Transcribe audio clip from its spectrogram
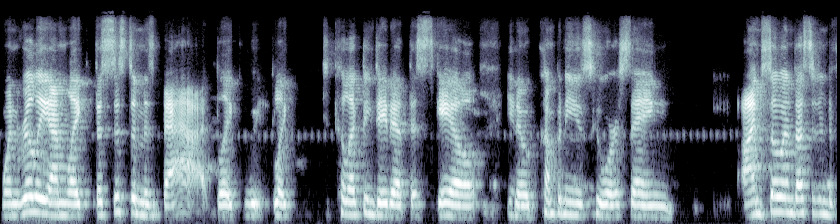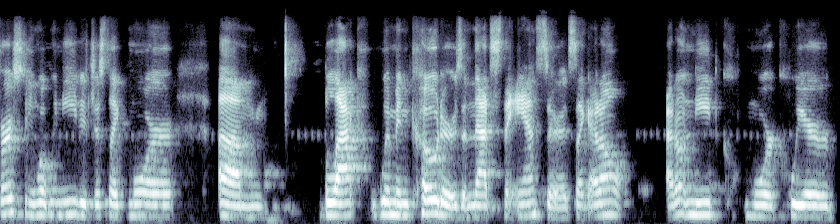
when really i'm like the system is bad. Like we like collecting data at this scale you know companies who are saying i'm so invested in diversity what we need is just like more um, black women coders and that's the answer. It's like i don't i don't need more queer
